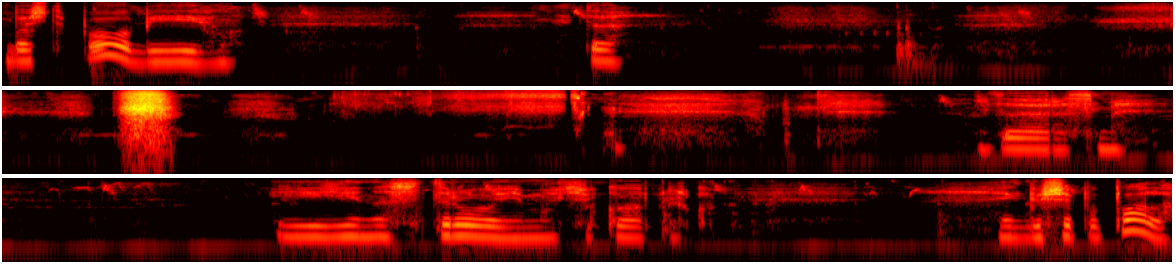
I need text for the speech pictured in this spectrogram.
Бачите, пообігла. Та. Зараз ми її настроїмо, цю капельку. Якби ще попала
